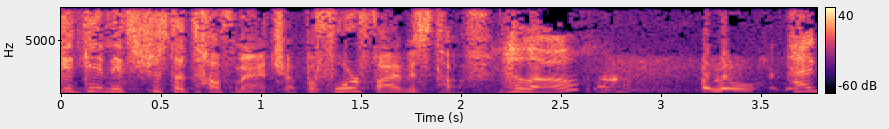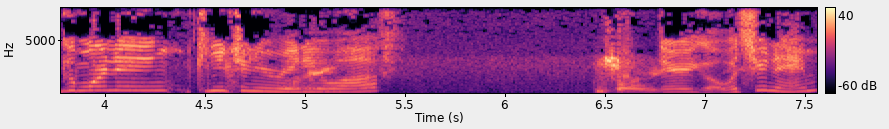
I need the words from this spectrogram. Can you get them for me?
again, it's just a tough matchup. A four or five is tough. Hello? Hello. Hi, good morning. Can you turn your radio off? I'm sorry. There you go. What's your name?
